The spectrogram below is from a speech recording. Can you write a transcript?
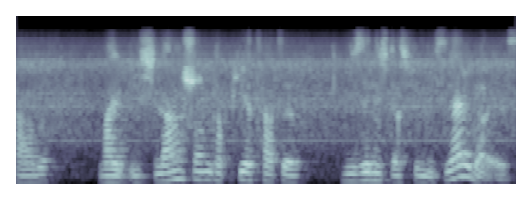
habe, weil ich lang schon kapiert hatte, wie sinnig das für mich selber ist,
